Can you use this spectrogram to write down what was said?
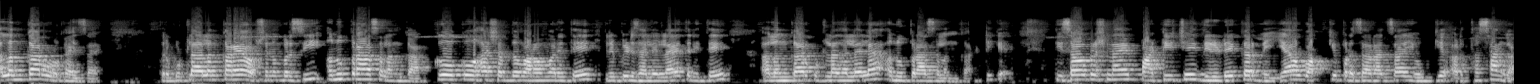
अलंकार ओळखायचा आहे. तर कुठला अलंकार आहे? ऑप्शन नंबर सी अनुप्रास अलंकार. क क हा शब्द वारंवार इथे रिपीट झालेला आहे. तर इथे अलंकार कुठला झालेला आहे? अनुप्रास अलंकार. ठीक आहे? तिसावा प्रश्न आहे पाठीचे धिरडे करणे. या वाक्य प्रचाराचा योग्य अर्थ सांगा.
